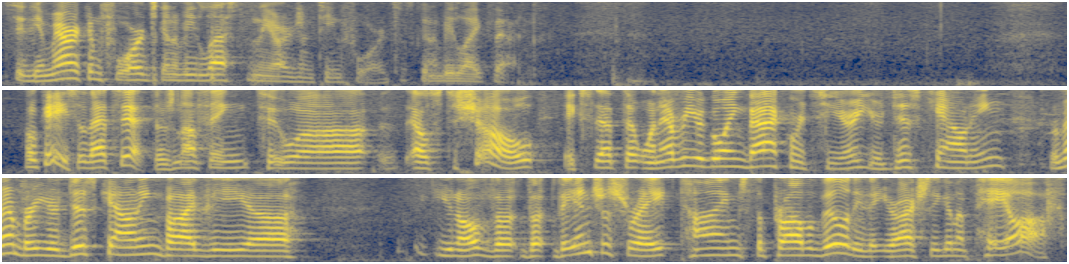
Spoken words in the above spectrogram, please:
See, the American forwards going to be less than the Argentine forwards. It's going to be like that. Okay, so that's it. There's nothing to, uh, else to show except that whenever you're going backwards here, you're discounting. Remember, you're discounting by the, uh, you know, the, the, the interest rate times the probability that you're actually going to pay off.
